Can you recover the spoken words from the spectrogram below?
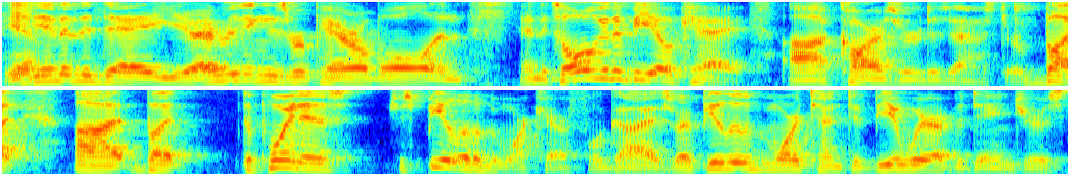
yeah. at the end of the day, you know, everything is repairable and and it's all going to be okay. Uh, cars are a disaster, but uh, but the point is just be a little bit more careful, guys. Right? Be a little bit more attentive. Be aware of the dangers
